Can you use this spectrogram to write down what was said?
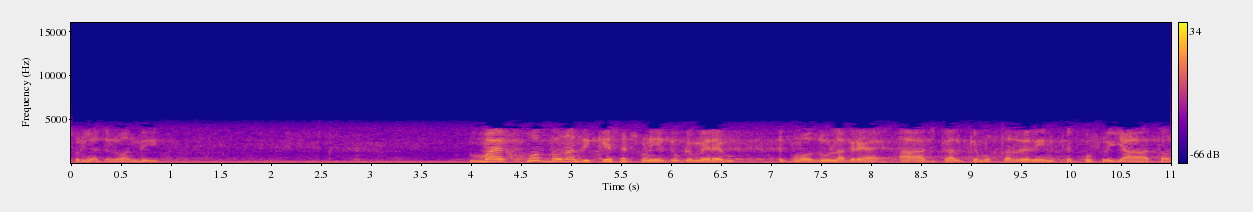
چھریاں چلواندی میں خود انہوں دی کیسٹ سنی ہے کیونکہ میرے ایک موضوع لگ رہا ہے۔ آج کل کے مقررین کے کفریات اور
